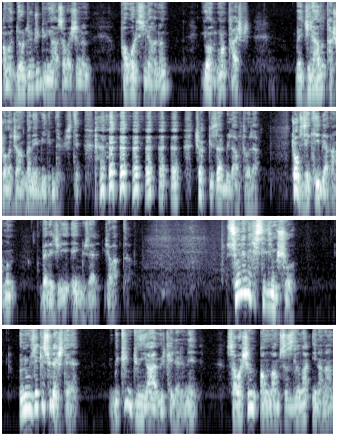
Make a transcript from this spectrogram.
Ama Dördüncü Dünya Savaşı'nın favori silahının yontma taş ve cilalı taş olacağından eminim demişti. Çok güzel bir laftı o. Çok zeki bir adamın vereceği en güzel cevaptı. Söylemek istediğim şu. Önümüzdeki süreçte bütün dünya ülkelerini savaşın anlamsızlığına inanan,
